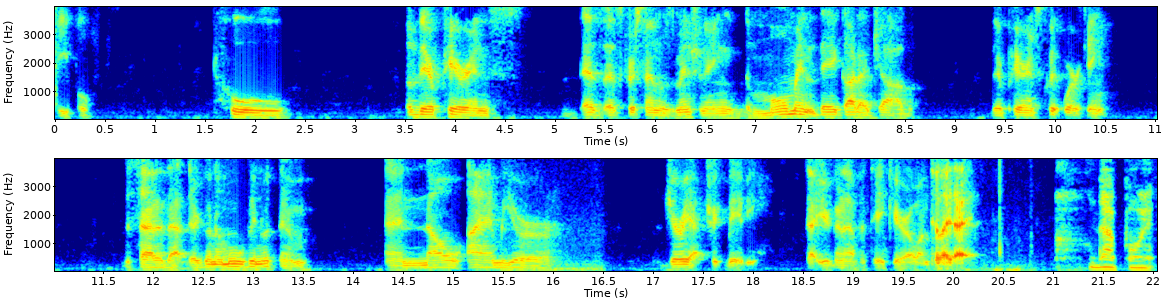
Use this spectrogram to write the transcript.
people who their parents, as as Kristen was mentioning, the moment they got a job, their parents quit working, decided that they're gonna move in with them, and now I am your geriatric baby that you're gonna have to take care of until I die. That point.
